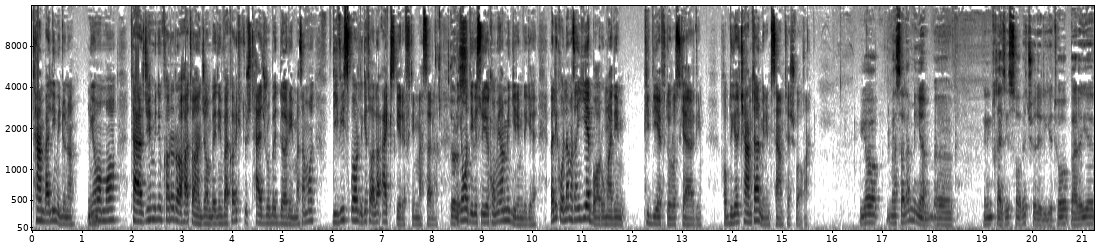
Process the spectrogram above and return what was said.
تنبلی می‌دونم. میگم ما ترجیح میدیم کار راحت رو انجام بدیم و کاری که توش تجربه داریم. مثلا ما 200 بار دیگه تا حالا عکس گرفتیم مثلا. میگم ما 201 هم می‌گیریم دیگه. ولی کلا مثلا یه بار اومدیم پی دی اف درست کردیم. خب دیگه کمتر میریم سمتش واقعا. یا مثلا میگم یعنی قضیه ثابت شده دیگه. تو برای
